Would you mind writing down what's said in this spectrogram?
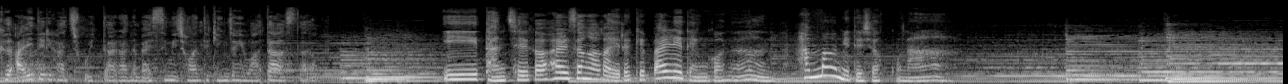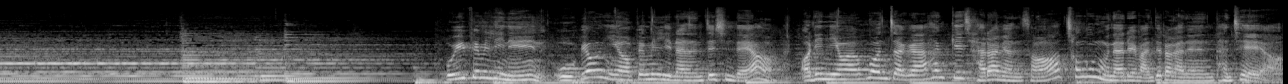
그 아이들이 가지고 있다라는 말씀이 저한테 굉장히 와닿았어요. 이 단체가 활성화가 이렇게 빨리 된 거는 한마음이 되셨구나. 패밀리는 오병이어 패밀리라는 뜻인데요. 어린이와 후원자가 함께 자라면서 천국 문화를 만들어가는 단체예요.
